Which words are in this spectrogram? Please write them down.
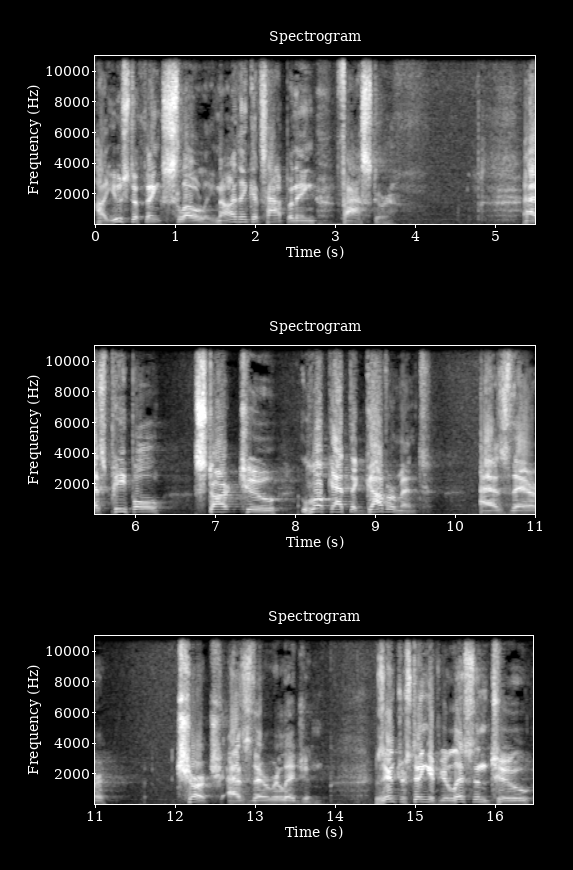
I used to think slowly. Now I think it's happening faster. As people start to look at the government as their church, as their religion. It was interesting if you listen to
